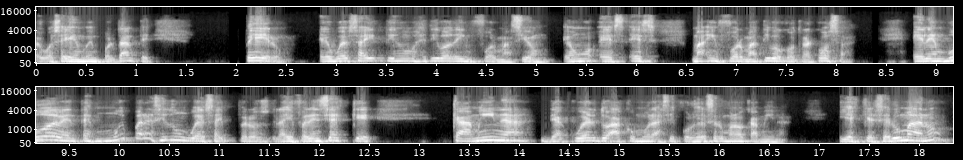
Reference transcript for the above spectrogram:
el website es muy importante, pero el website tiene un objetivo de información, es, es, más informativo que otra cosa. El embudo de venta es muy parecido a un website, pero la diferencia es que camina de acuerdo a cómo la psicología del ser humano camina. Y es que el ser humano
